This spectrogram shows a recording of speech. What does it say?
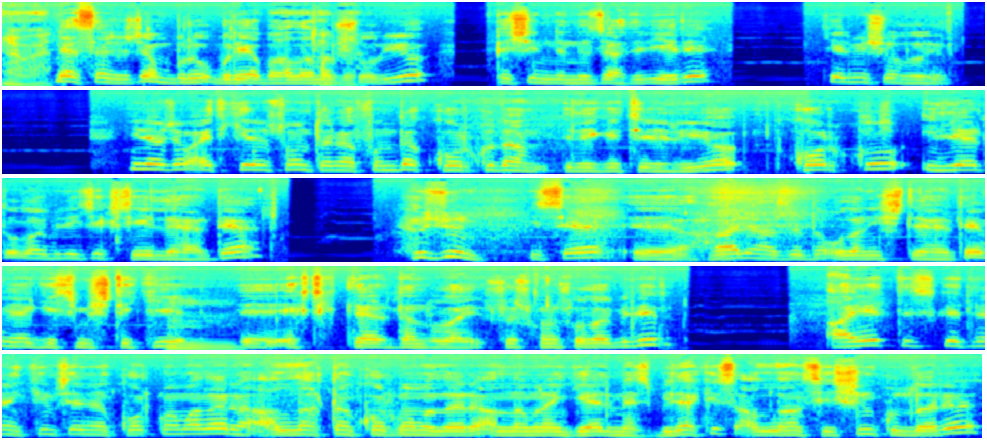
Evet. Mesaj hocam bur- buraya bağlanmış Tabii. oluyor. Peşinden de zaten diğeri gelmiş oluyor. Yine hocam ayet-i kerimin son tarafında korkudan dile getiriliyor. Korku ileride olabilecek şeylerde, hüzün ise e, hali hazırda olan işlerde veya geçmişteki Hmm. e, eksiklerden dolayı söz konusu olabilir. Ayette zikredilen kimseden korkmamaları Allah'tan korkmamaları anlamına gelmez. Bilakis Allah'ın seçkin kulları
